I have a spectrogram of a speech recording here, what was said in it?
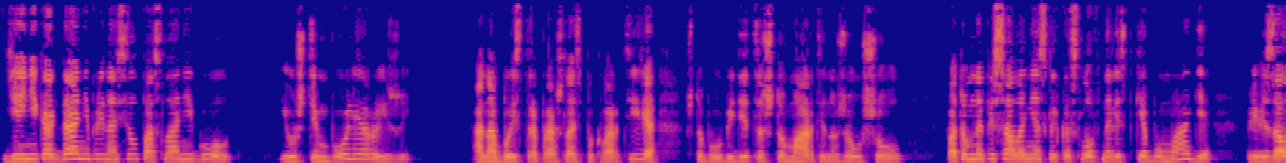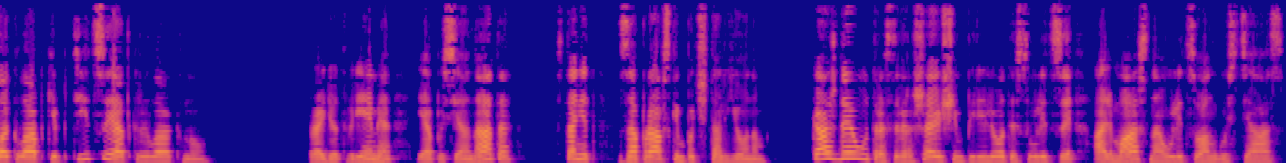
Ей никогда не приносил посланий голубь, и уж тем более рыжий. Она быстро прошлась по квартире, чтобы убедиться, что Мартин уже ушел. Потом написала несколько слов на листке бумаги, привязала к лапке птицы и открыла окно. Пройдет время, и апассионата станет заправским почтальоном, каждое утро совершающим перелеты с улицы Альмас на улицу Ангустиас,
